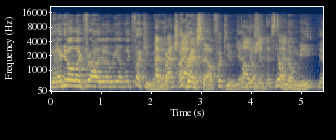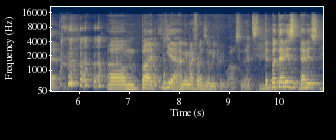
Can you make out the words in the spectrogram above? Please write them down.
but I get all like proud. You know what I mean? I'm like, fuck you, man. I branched I out. branched out. Fuck you. Yeah. Lao you don't, this you don't know me. Yeah. um, but yeah, I mean, my friends know me pretty well. So that's. But that is that is.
